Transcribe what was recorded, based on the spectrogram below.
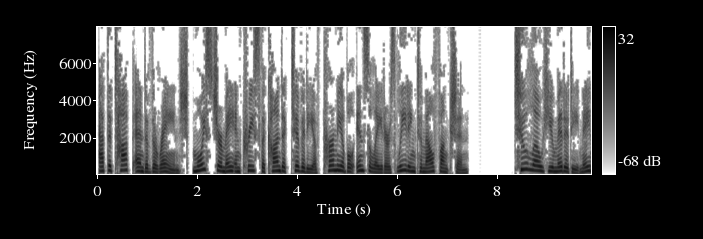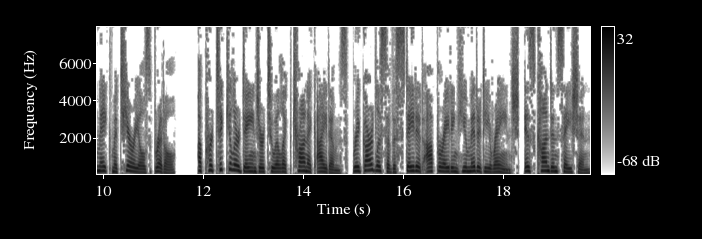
At the top end of the range, moisture may increase the conductivity of permeable insulators leading to malfunction. Too low humidity may make materials brittle. A particular danger to electronic items, regardless of the stated operating humidity range, is condensation.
